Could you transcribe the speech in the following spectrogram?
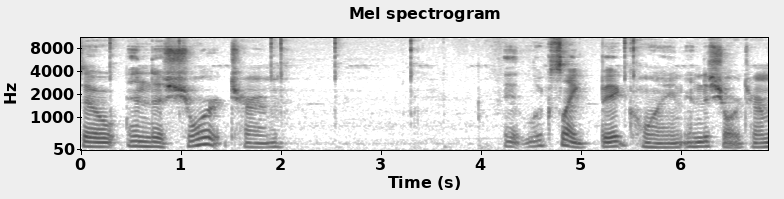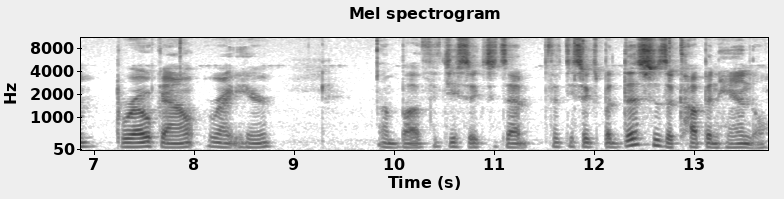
So in the short term, it looks like Bitcoin in the short term broke out right here above 56 it's at 56 but this is a cup and handle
